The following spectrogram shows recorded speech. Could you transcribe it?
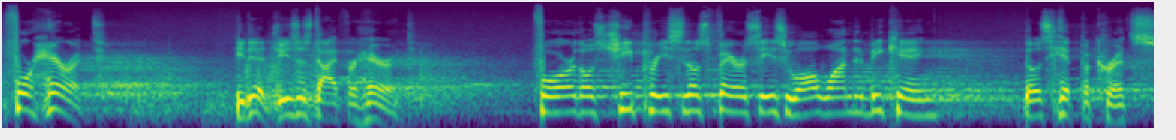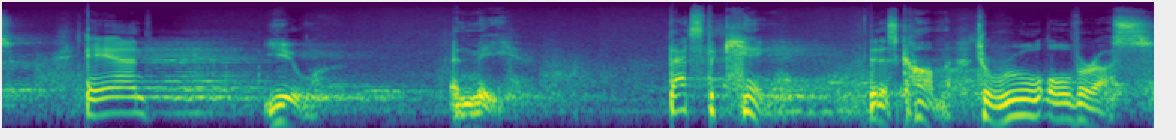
for Herod. He did. Jesus died for Herod for those chief priests and those Pharisees who all wanted to be king, those hypocrites, and you and me. That's the king that has come to rule over us,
